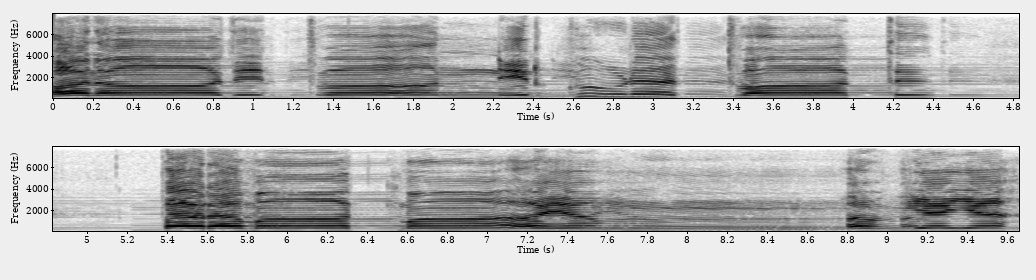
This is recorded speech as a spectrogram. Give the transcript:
अनादित्वान्निर्गुणत्वात् परमात्मायम् अव्ययः।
